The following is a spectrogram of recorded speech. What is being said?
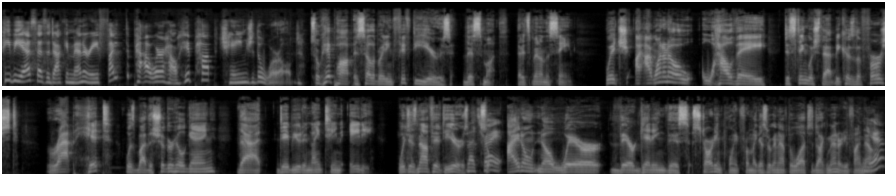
PBS has a documentary, Fight the Power How Hip Hop Changed the World. So, hip hop is celebrating 50 years this month that it's been on the scene, which I, I want to know how they distinguish that because the first rap hit was by the Sugar Hill Gang that debuted in 1980. Which is not 50 years. That's So right. I don't know where they're getting this starting point from. I guess we're going to have to watch the documentary to find out. Yeah.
